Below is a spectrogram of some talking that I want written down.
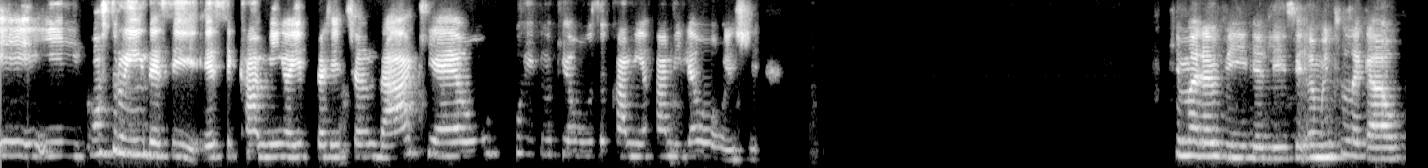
e, e construindo esse, esse caminho aí para a gente andar, que é o currículo que eu uso com a minha família hoje. Que maravilha, Liz. É muito legal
